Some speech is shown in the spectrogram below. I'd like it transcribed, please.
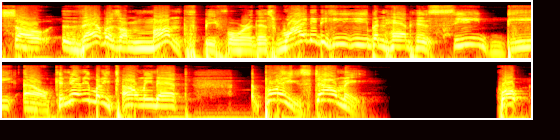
So that was a month before this. Why did he even have his CDL? Can anybody tell me that? Please tell me. Quote,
